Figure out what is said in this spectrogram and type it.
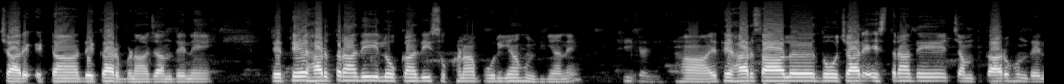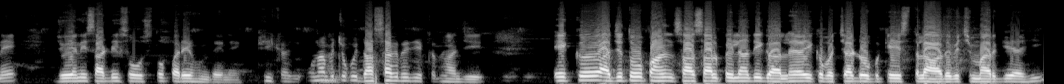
ਚਾਰ ਇੱਟਾਂ ਦੇ ਘਰ ਬਣਾ ਜਾਂਦੇ ਨੇ। ਤੇ ਇੱਥੇ ਹਰ ਤਰ੍ਹਾਂ ਦੀ ਲੋਕਾਂ ਦੀ ਸੁਖਣਾ ਪੂਰੀਆਂ ਹੁੰਦੀਆਂ ਨੇ। ਠੀਕ ਹੈ ਜੀ। ਹਾਂ ਇੱਥੇ ਹਰ ਸਾਲ ਦੋ ਚਾਰ ਇਸ ਤਰ੍ਹਾਂ ਦੇ ਚਮਤਕਾਰ ਹੁੰਦੇ ਨੇ ਜੋ ਯਾਨੀ ਸਾਡੀ ਸੋਚ ਤੋਂ ਪਰੇ ਹੁੰਦੇ ਨੇ। ਠੀਕ ਹੈ ਜੀ। ਉਹਨਾਂ ਵਿੱਚੋਂ ਕੋਈ ਦੱਸ ਸਕਦੇ ਜੀ ਇੱਕ ਦੋ ਹਾਂਜੀ। ਇੱਕ ਅੱਜ ਤੋਂ 5-7 ਸਾਲ ਪਹਿਲਾਂ ਦੀ ਗੱਲ ਹੈ ਇੱਕ ਬੱਚਾ ਡੁੱਬ ਕੇ ਇਸ ਤਲਾਅ ਦੇ ਵਿੱਚ ਮਰ ਗਿਆ ਸੀ।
